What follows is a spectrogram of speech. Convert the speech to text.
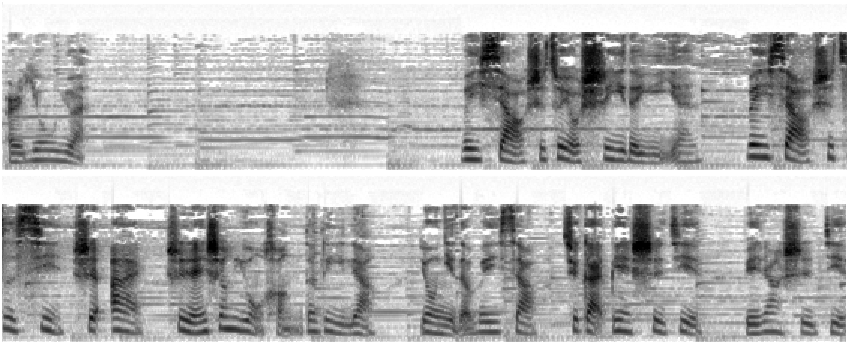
而悠远。微笑是最有诗意的语言，微笑是自信，是爱，是人生永恒的力量。用你的微笑去改变世界，别让世界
